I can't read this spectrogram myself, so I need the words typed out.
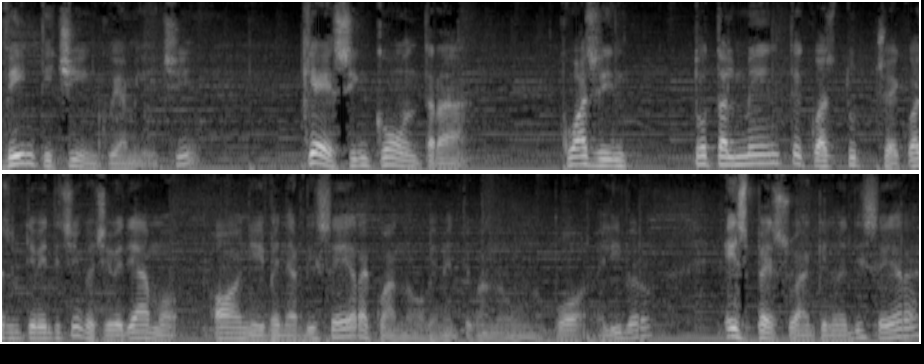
25 amici che si incontra quasi totalmente, quasi, cioè quasi tutti i 25 ci vediamo ogni venerdì sera, quando, ovviamente quando uno può, è libero, e spesso anche lunedì sera,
